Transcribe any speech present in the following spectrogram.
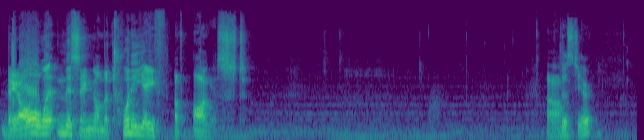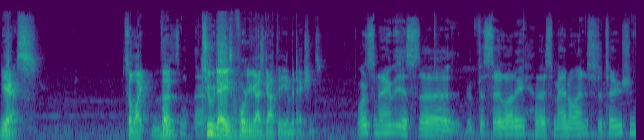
They all went missing on the 28th of August. Um, This year? yes. So, like, the uh, two days before you guys got the invitations. What's the name of this uh, facility, this mental institution?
